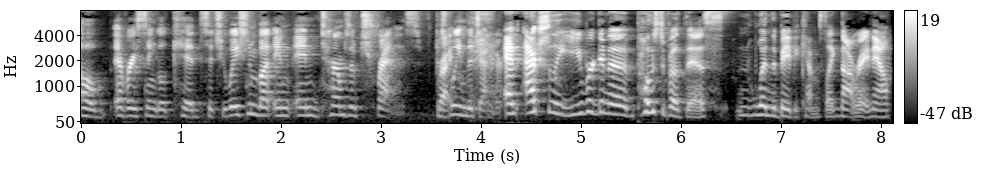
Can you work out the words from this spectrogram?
oh every single kid situation, but in in terms of trends between the gender. And actually, you were gonna post about this when the baby comes, like not right now,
